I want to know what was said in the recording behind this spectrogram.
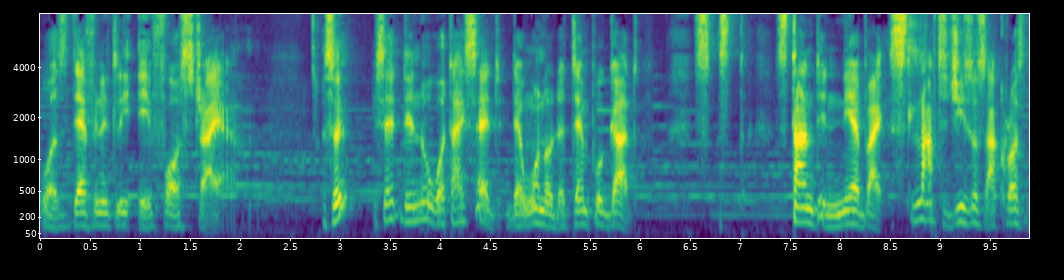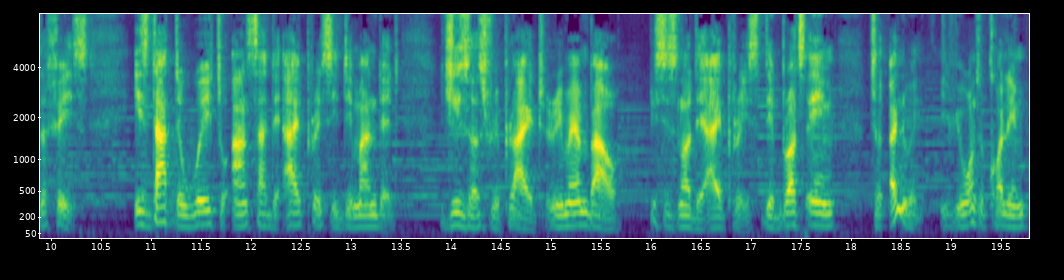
was definitely a false trial. So he said they know what I said. Then one of the temple guard standing nearby slapped Jesus across the face. Is that the way to answer the high priest? He demanded. Jesus replied, Remember, oh, this is not the high priest. They brought him to anyway. If you want to call him,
